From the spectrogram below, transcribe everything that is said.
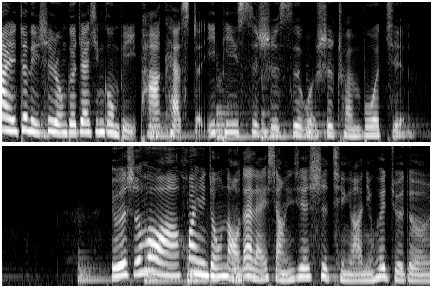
嗨，这里是荣格占星共笔 Podcast EP 四十四，我是传播姐。有的时候啊，换一种脑袋来想一些事情啊，你会觉得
